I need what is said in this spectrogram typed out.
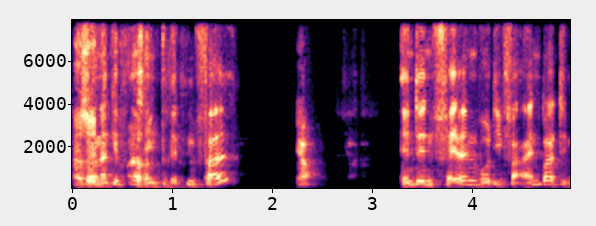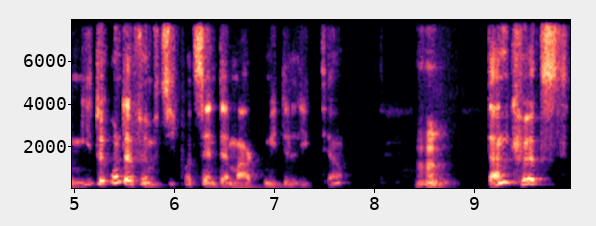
Also, so, und dann gibt es noch einen dritten Fall. Ja. In den Fällen, wo die vereinbarte Miete unter 50 Prozent der Marktmiete liegt, ja. Mhm. Dann kürzt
